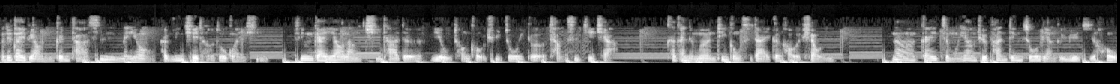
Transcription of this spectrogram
那就代表你跟他是没有很密切的合作关系，是应该要让其他的业务窗口去做一个尝试接洽，看看能不能替公司带来更好的效益。那该怎么样去判定说两个月之后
